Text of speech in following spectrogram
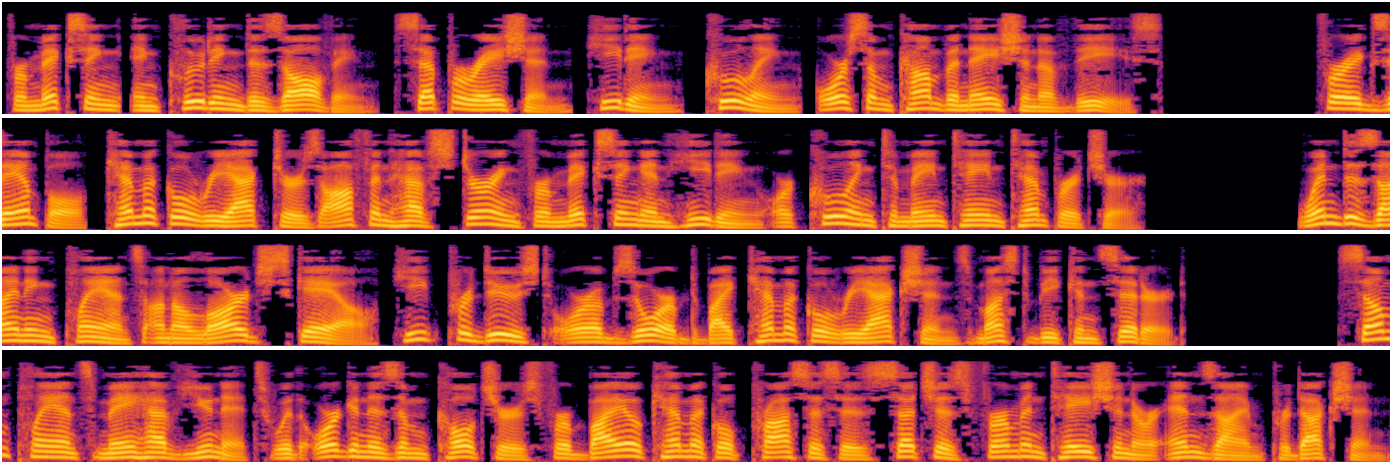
for mixing including dissolving, separation, heating, cooling, or some combination of these. For example, chemical reactors often have stirring for mixing and heating or cooling to maintain temperature. When designing plants on a large scale, heat produced or absorbed by chemical reactions must be considered. Some plants may have units with organism cultures for biochemical processes such as fermentation or enzyme production.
